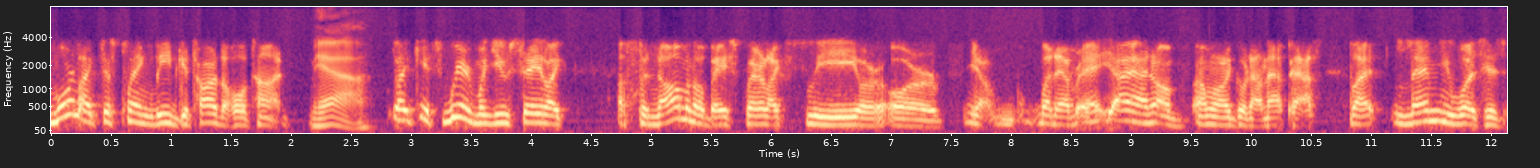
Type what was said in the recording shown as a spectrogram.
more like just playing lead guitar the whole time. Yeah. Like it's weird when you say like a phenomenal bass player like Flea or or you know whatever. Eh, I, I don't I don't want to go down that path. But Lemmy was his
